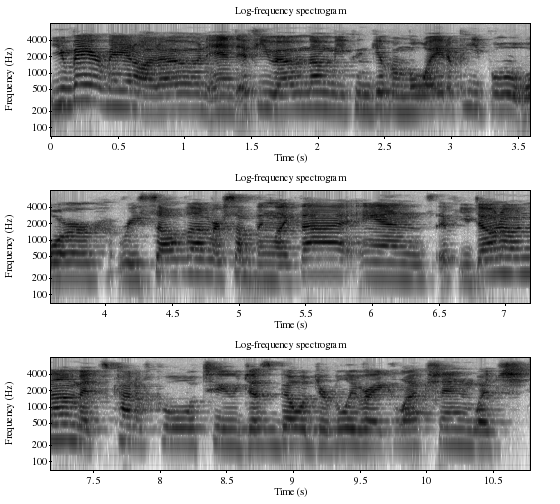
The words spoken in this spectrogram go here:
you may or may not own, and if you own them, you can give them away to people or resell them or something like that. And if you don't own them, it's kind of cool to just build your Blu-ray collection, which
